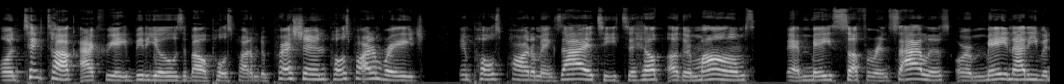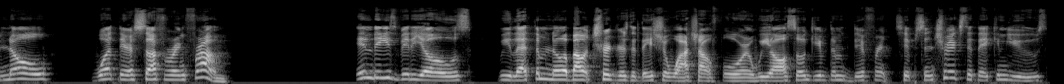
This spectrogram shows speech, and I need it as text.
On TikTok, I create videos about postpartum depression, postpartum rage, and postpartum anxiety to help other moms that may suffer in silence or may not even know what they're suffering from. In these videos, we let them know about triggers that they should watch out for, and we also give them different tips and tricks that they can use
